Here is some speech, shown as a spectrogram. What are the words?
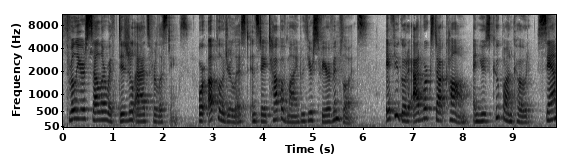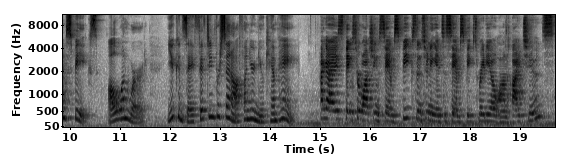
Thrill your seller with digital ads for listings, or upload your list and stay top of mind with your sphere of influence. If you go to adwerx.com and use coupon code SAMSPEAKS, all one word, you can save 15% off on your new campaign. Hi, guys. Thanks for watching Sam Speaks and tuning into Sam Speaks Radio on iTunes.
